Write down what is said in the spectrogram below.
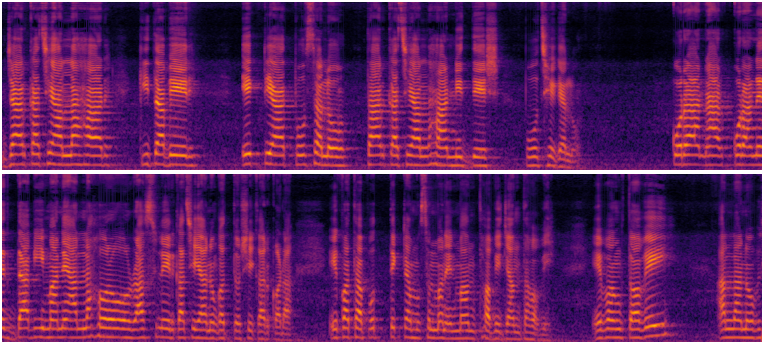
যার কাছে আল্লাহর কিতাবের একটি আয়াত পৌঁছালো, তার কাছে আল্লাহর নির্দেশ পৌঁছে গেল। কোরআন আর কোরআনের দাবি মানে আল্লাহ রাসুলের কাছে আনুগত্য স্বীকার করা। এ কথা প্রত্যেকটা মুসলমানের মানতে হবে, জানতে হবে। এবং তবেই আল্লাহ নবী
